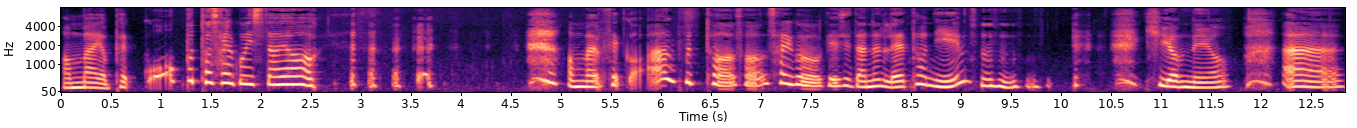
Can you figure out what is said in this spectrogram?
엄마 옆에 꼭 붙어 살고 있어요. 엄마 옆에 꼭 붙어서 살고 계시다는 레터님. 귀엽네요. 아,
